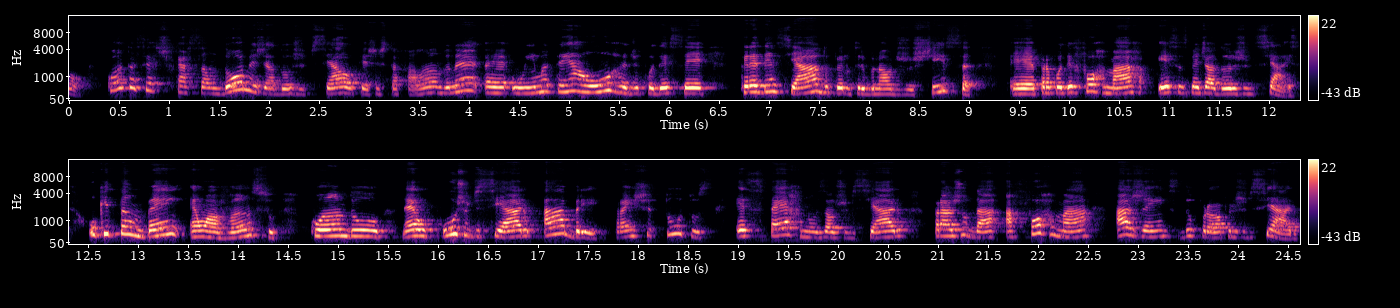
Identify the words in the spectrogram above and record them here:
Bom, quanto à certificação do mediador judicial que a gente está falando, né, é, o IMA tem a honra de poder ser credenciado pelo Tribunal de Justiça é, para poder formar esses mediadores judiciais. O que também é um avanço quando né, o, o judiciário abre para institutos externos ao judiciário para ajudar a formar agentes do próprio judiciário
